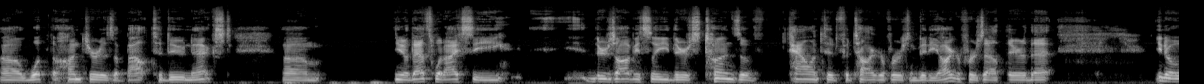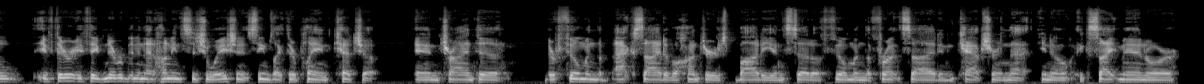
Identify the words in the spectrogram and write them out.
uh, what the hunter is about to do next. Um, you know that's what I see. There's obviously there's tons of talented photographers and videographers out there that you know if they're if they've never been in that hunting situation it seems like they're playing catch up and trying to they're filming the backside of a hunter's body instead of filming the front side and capturing that you know excitement or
